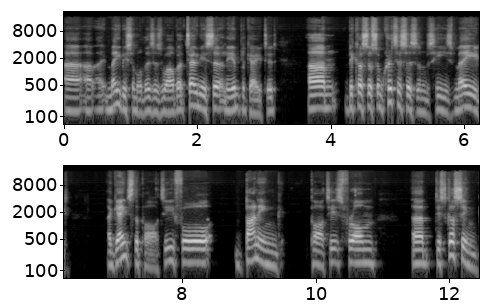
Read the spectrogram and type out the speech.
uh, uh, maybe some others as well, but Tony is certainly implicated um, because of some criticisms he's made against the party for banning parties from uh, discussing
